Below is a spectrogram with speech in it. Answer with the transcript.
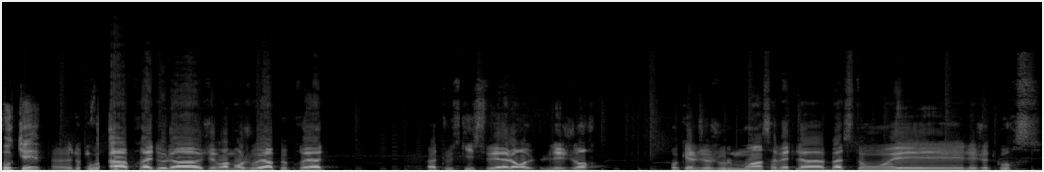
Ok. Euh, donc voilà, après de là, j'ai vraiment joué à peu près à, à tout ce qui se fait. Alors les genres auxquels je joue le moins, ça va être la baston et les jeux de course.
